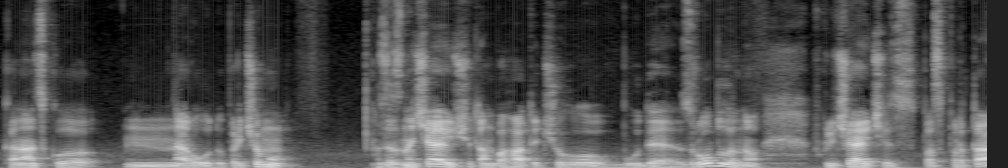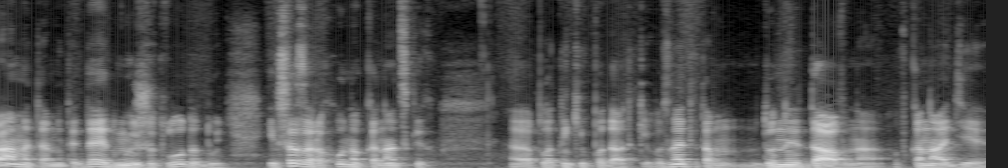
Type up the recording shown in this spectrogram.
канадського народу. Причому зазначають, що там багато чого буде зроблено, включаючи з паспортами там і так далі. Я думаю, житло дадуть. І все за рахунок канадських платників податків. Ви знаєте, там донедавна в Канаді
